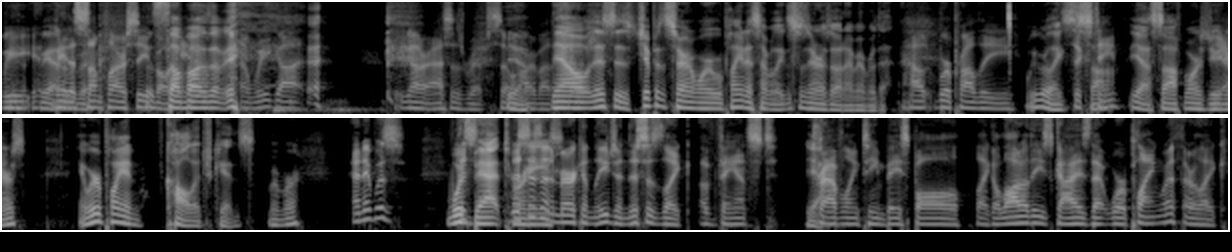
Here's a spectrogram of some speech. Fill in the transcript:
We Yeah, I made a sunflower seed sunflowers and we got, we got our asses ripped so Yeah. hard by the Now coach. this is Chip and CERN where we're playing a summer league. This was in Arizona. I remember that. How we're probably We were like soph- 16? yeah, sophomores, Yeah. juniors, and we were playing college kids. Remember? and it was Wood This- bat this isn't American Legion. This is like advanced yeah. traveling team baseball. Like a lot of these guys that we're playing with are like,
